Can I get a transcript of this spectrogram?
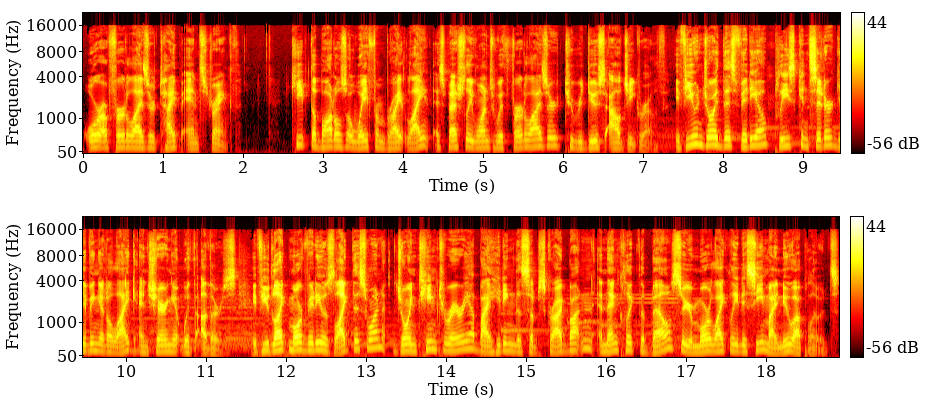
or a fertilizer type and strength. Keep the bottles away from bright light, especially ones with fertilizer, to reduce algae growth. If you enjoyed this video, please consider giving it a like and sharing it with others. If you'd like more videos like this one, join Team Terraria by hitting the subscribe button and then click the bell so you're more likely to see my new uploads.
